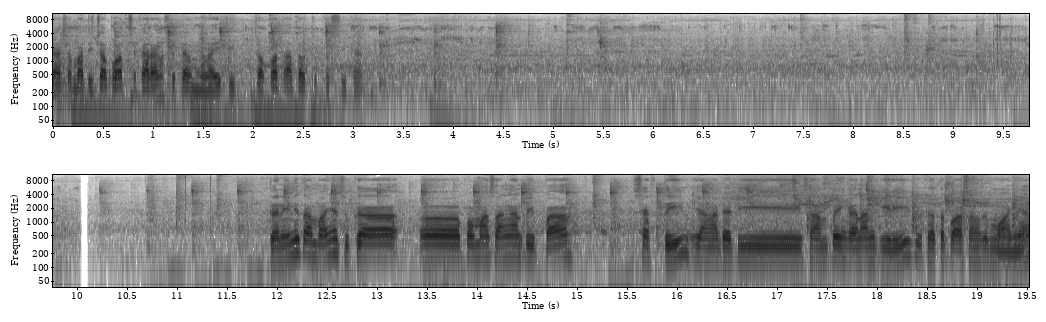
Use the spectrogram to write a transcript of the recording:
nggak sempat dicopot sekarang sudah mulai dicopot atau dibersihkan dan ini tampaknya juga eh, pemasangan pipa safety yang ada di samping kanan kiri sudah terpasang semuanya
